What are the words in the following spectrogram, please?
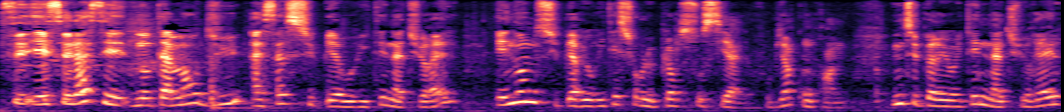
c'est- et cela, c'est notamment dû à sa supériorité naturelle et non une supériorité sur le plan social. Il faut bien comprendre. Une supériorité naturelle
